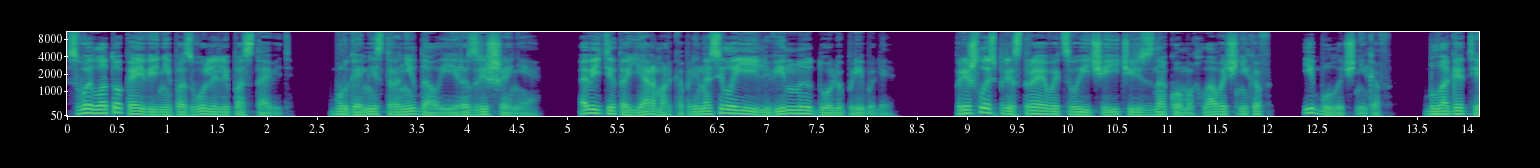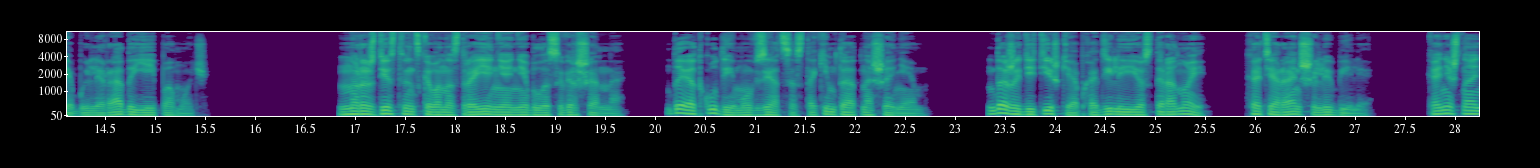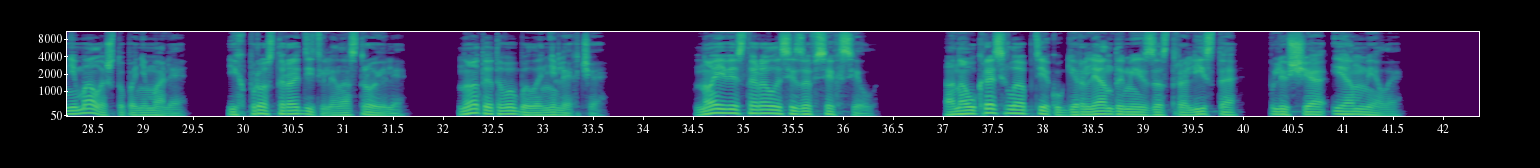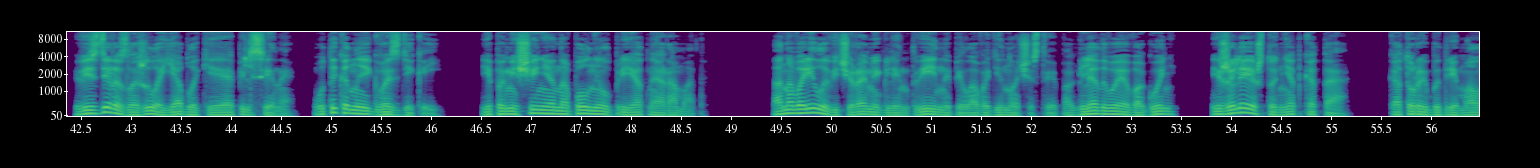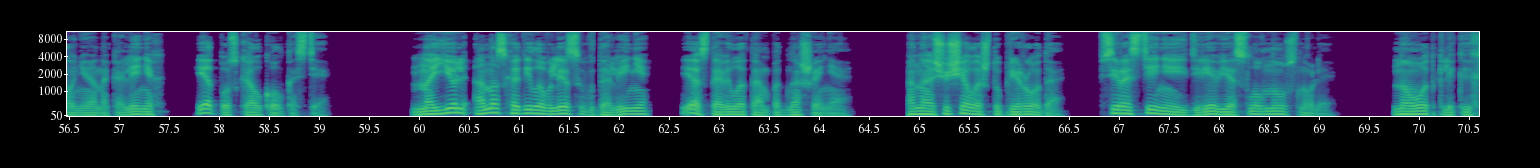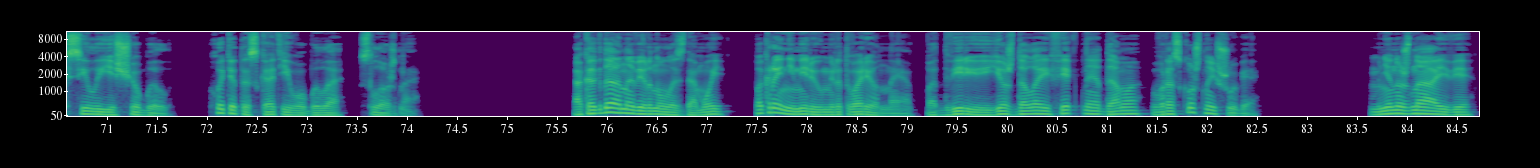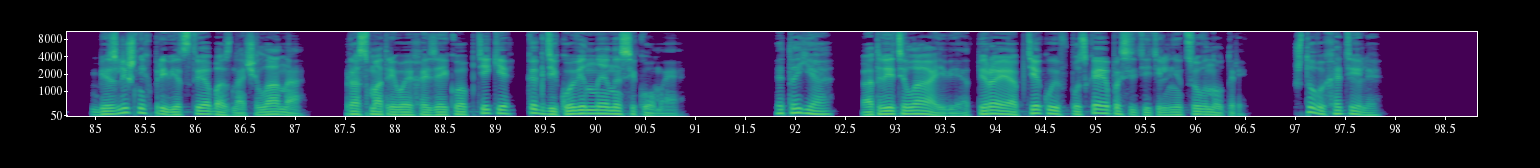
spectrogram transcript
Свой лоток Айви не позволили поставить. Бургомистр не дал ей разрешения, а ведь эта ярмарка приносила ей львиную долю прибыли. Пришлось пристраивать свои чаи через знакомых лавочников и булочников, благо те были рады ей помочь. Но рождественского настроения не было совершенно. Да и откуда ему взяться с таким-то отношением? Даже детишки обходили ее стороной, хотя раньше любили. Конечно, они мало что понимали. Их просто родители настроили. Но от этого было не легче. Но Эви старалась изо всех сил. Она украсила аптеку гирляндами из астролиста, плюща и аммелы. Везде разложила яблоки и апельсины, утыканные гвоздикой, и помещение наполнил приятный аромат. Она варила вечерами глинтвейн и пила в одиночестве, поглядывая в огонь и жалея, что нет кота, который бы дремал у нее на коленях и отпускал колкости. На Йоль она сходила в лес в долине и оставила там подношения. Она ощущала, что природа, все растения и деревья словно уснули. Но отклик их силы еще был, хоть отыскать его было сложно. А когда она вернулась домой, по крайней мере умиротворенная, под дверью ее ждала эффектная дама в роскошной шубе. «Мне нужна Айви», — без лишних приветствий обозначила она, рассматривая хозяйку аптеки как диковинное насекомое. «Это я», — ответила Айви, отпирая аптеку и впуская посетительницу внутрь. Что вы хотели?»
